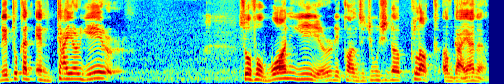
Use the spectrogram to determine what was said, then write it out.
they took an entire year. So for one year, the constitutional clock of Guyana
